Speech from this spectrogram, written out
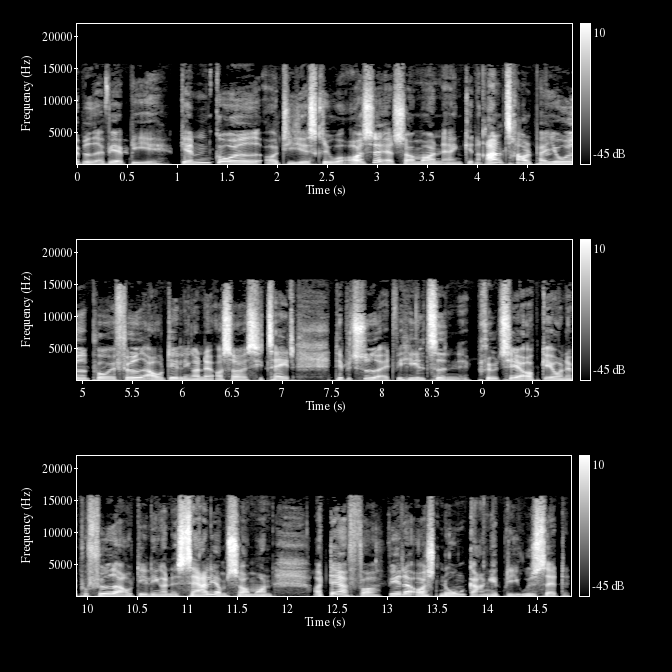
forløbet er ved at blive gennemgået, og de øh, skriver også, at sommeren er en generelt travl periode på øh, fødeafdelingerne, og så citat, det betyder, at vi hele tiden prioriterer opgaverne på fødeafdelingerne, særligt om sommeren, og derfor vil der også nogle gange blive udsat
